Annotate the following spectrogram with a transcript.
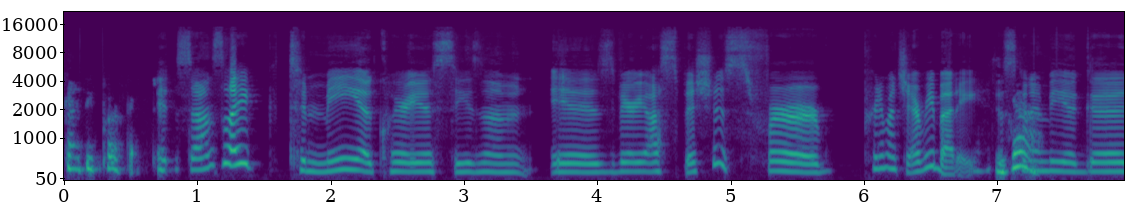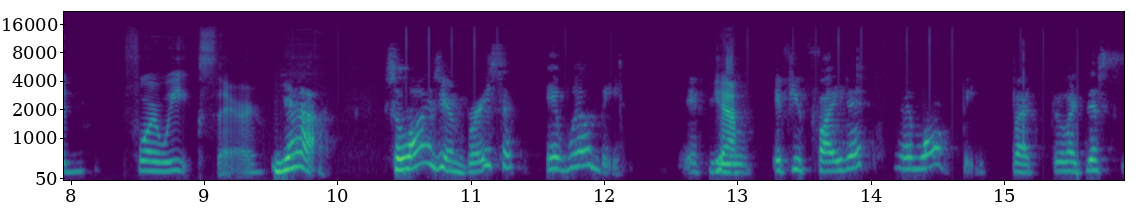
going to be perfect. It sounds like to me Aquarius season is very auspicious for pretty much everybody. It's going to be a good 4 weeks there. yeah. So long as you embrace it, it will be. If Yeah. you if you fight it, it won't be. But like this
